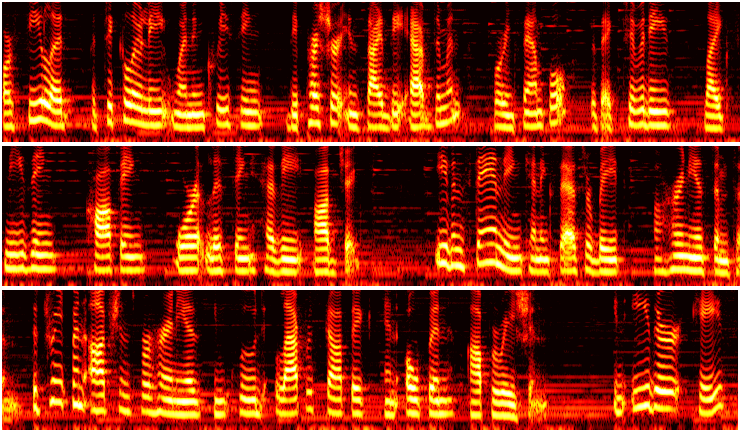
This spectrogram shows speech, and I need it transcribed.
or feel it, particularly when increasing the pressure inside the abdomen, for example, with activities like sneezing, coughing, or lifting heavy objects. Even standing can exacerbate a hernia symptom. The treatment options for hernias include laparoscopic and open operations. In either case,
